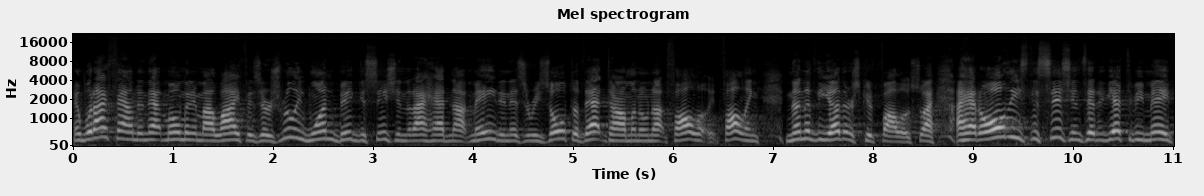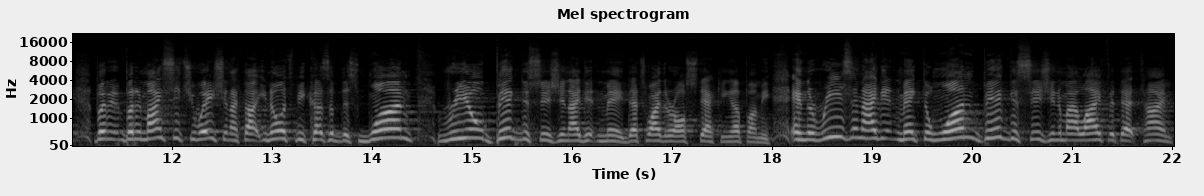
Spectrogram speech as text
and what I found in that moment in my life is there's really one big decision that I had not made. And as a result of that domino not follow, falling, none of the others could follow. So I, I had all these decisions that had yet to be made. But, but in my situation, I thought, you know, it's because of this one real big decision I didn't make. That's why they're all stacking up on me. And the reason I didn't make the one big decision in my life at that time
